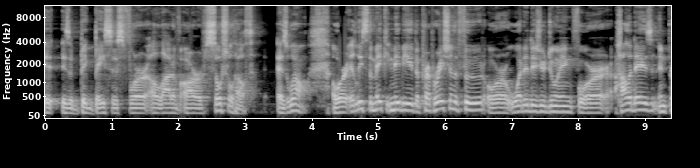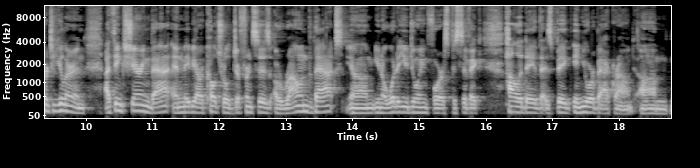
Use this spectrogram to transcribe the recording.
is a big basis for a lot of our social health as well or at least the making maybe the preparation of the food or what it is you're doing for holidays in particular. And i think sharing that and maybe our cultural differences around that um, you know what are you doing for a specific holiday that is big in your background? Um,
